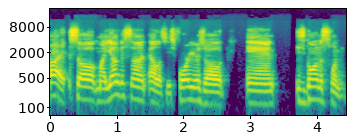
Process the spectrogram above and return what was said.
All right. So my youngest son, Ellis, he's four years old, and he's going to swimming.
